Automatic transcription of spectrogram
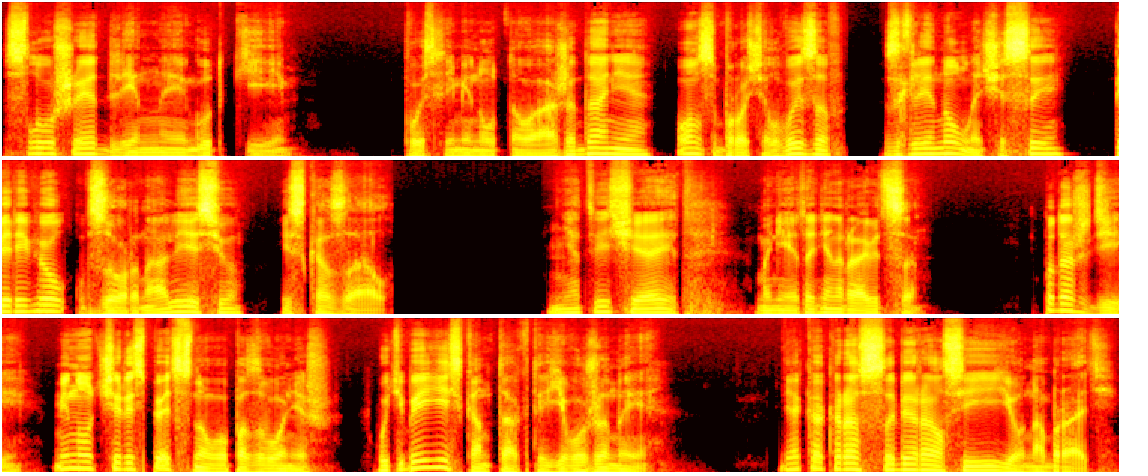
слушая длинные гудки. После минутного ожидания он сбросил вызов, взглянул на часы, перевел взор на Олесю и сказал: "Не отвечает. Мне это не нравится. Подожди, минут через пять снова позвонишь. У тебя есть контакты его жены? Я как раз собирался ее набрать.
